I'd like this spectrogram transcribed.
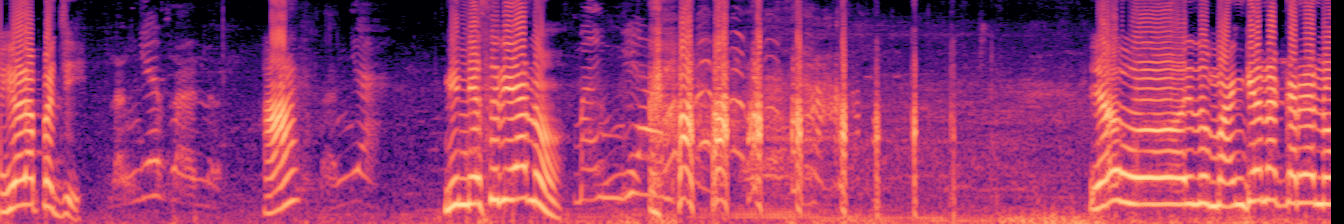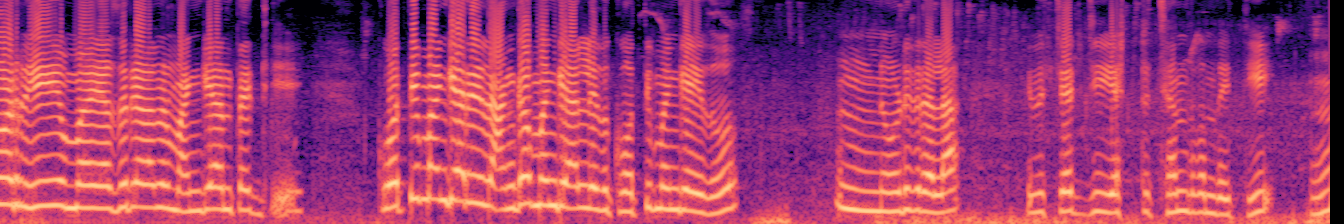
ಹೇಳಪ್ಪಜ್ಜಿ ಹಾಂ ನಿನ್ನ ಹೆಸರು ಏನು? ಯಾವ ಇದು ಮಂಗ್ಯನ ಕರೆ ನೋಡ್ರಿ, ಮ ಹೆಸರು ಹೇಳಂದ್ರೆ ಮಂಗ್ಯ ಅಂತೈತಿ ಕೋತಿ ಮಂಗ್ಯ ರೀ ಇದು ಹಂಗ ಮಂಗ್ಯ ಅಲ್ಲ ಇದು, ಕೋತಿ ಮಂಗ್ಯ ಇದು. ಹ್ಞೂ ನೋಡಿದ್ರಲ್ಲ, ಇದು ಚಜ್ಜಿ ಎಷ್ಟು ಚಂದ ಬಂದೈತಿ. ಹ್ಞೂ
